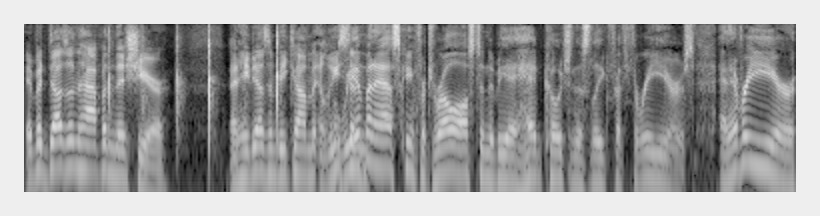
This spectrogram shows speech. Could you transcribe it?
if it doesn't happen this year, and he doesn't become at least We in- have been asking for Teryl Austin to be a head coach in this league for three years. And every year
